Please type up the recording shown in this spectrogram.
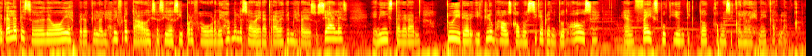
Hasta acá el episodio de hoy, espero que lo hayas disfrutado y si ha sido así, por favor déjamelo saber a través de mis redes sociales, en Instagram, Twitter y Clubhouse como Psique Plenitud 11, en Facebook y en TikTok como Psicóloga Isneikar Blanco.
